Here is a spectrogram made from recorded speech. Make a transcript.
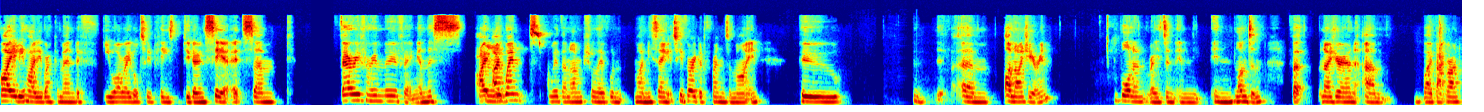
highly, highly recommend if you are able to, please do go and see it. It's um very, very moving, and this I, I Mm. went with, and I'm sure they wouldn't mind me saying it, two very good friends of mine who um, are Nigerian, born and raised in in, in London, but Nigerian um, by background.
